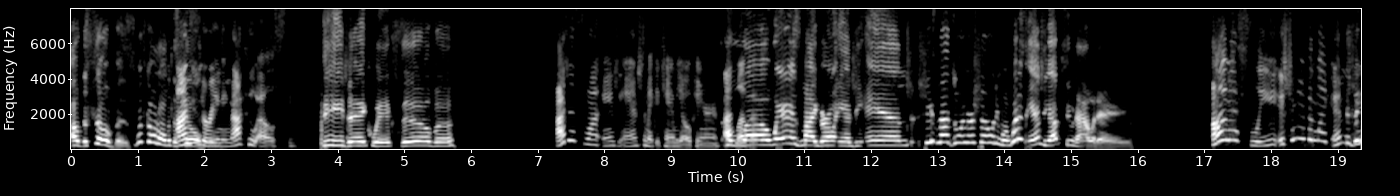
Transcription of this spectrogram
Oh, the Silvas. What's going on with the I'm Silvas? screaming. Not who else. DJ Quicksilva. I just want Angie Ange to make a cameo appearance. I love that. Where is my girl Angie Ange? She's not doing her show anymore. What is Angie up to nowadays? Honestly, is she even like in the, is she in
